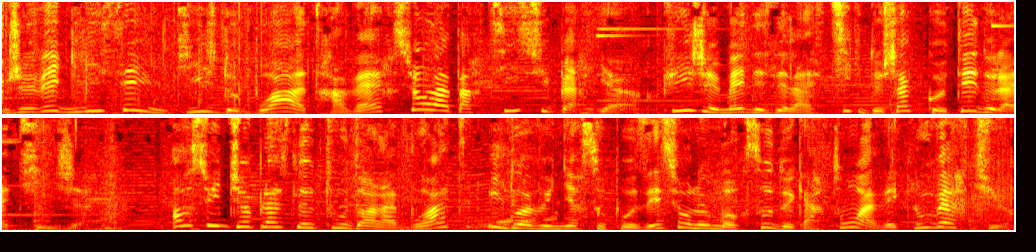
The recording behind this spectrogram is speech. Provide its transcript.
Je vais glisser une tige de bois à travers sur la partie supérieure. Puis je mets des élastiques de chaque côté de la tige. Ensuite, je place le tout dans la boîte. Il doit venir se poser sur le morceau de carton avec l'ouverture.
